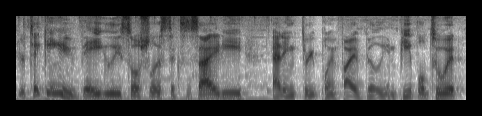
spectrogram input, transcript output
You're taking a vaguely socialistic society, adding 3.5 billion people to it,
